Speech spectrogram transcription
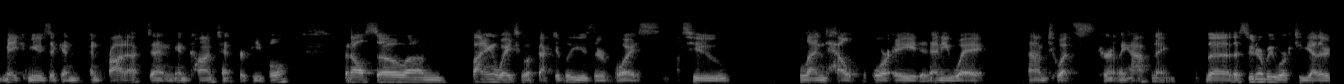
make music and, and product and, and content for people but also um, finding a way to effectively use their voice to lend help or aid in any way um, to what's currently happening. The, the sooner we work together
